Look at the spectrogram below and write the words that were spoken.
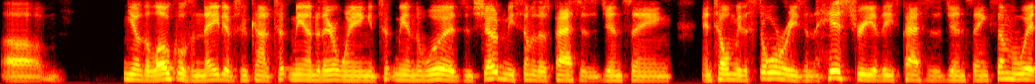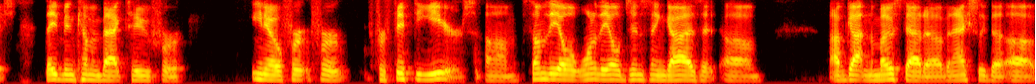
um, you know the locals and natives who kind of took me under their wing and took me in the woods and showed me some of those patches of ginseng and told me the stories and the history of these patches of ginseng some of which they've been coming back to for you know for for for 50 years. Um, some of the old, one of the old ginseng guys that um, I've gotten the most out of, and actually the, uh,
